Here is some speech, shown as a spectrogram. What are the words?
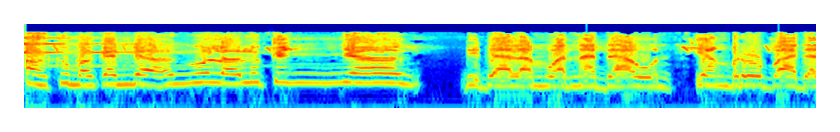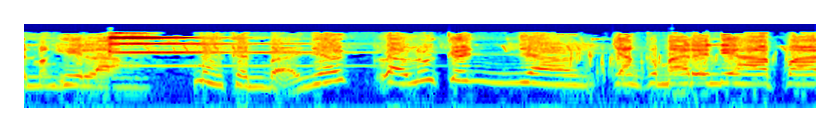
Aku makan dangu lalu kenyang di dalam warna daun yang berubah dan menghilang. Makan banyak lalu kenyang Yang kemarin dihafal,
